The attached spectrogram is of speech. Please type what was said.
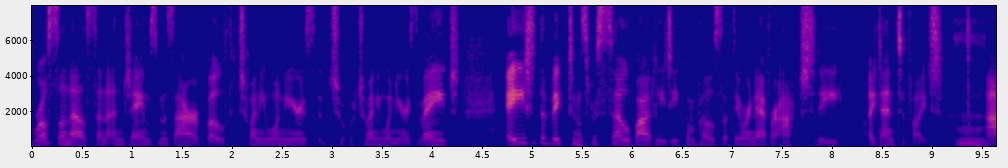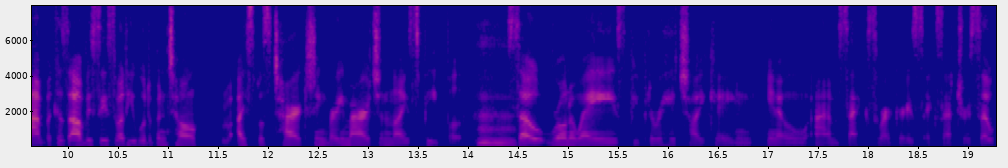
Russell Nelson and James Mazzara, both 21 years, tw- 21 years of age. Eight of the victims were so badly decomposed that they were never actually identified, uh, because obviously, as well, he would have been told, I suppose, targeting very marginalised people. So runaways, people who were hitchhiking, you know, um, sex workers, etc. So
